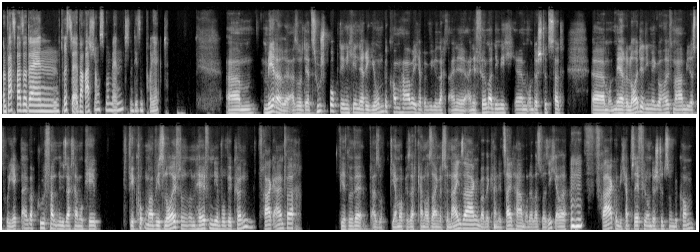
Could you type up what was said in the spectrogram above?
Und was war so dein größter Überraschungsmoment in diesem Projekt? Ähm, mehrere. Also der Zuspruch, den ich hier in der Region bekommen habe. Ich habe, wie gesagt, eine, eine Firma, die mich ähm, unterstützt hat ähm, und mehrere Leute, die mir geholfen haben, die das Projekt einfach cool fanden und gesagt haben, okay, wir gucken mal, wie es läuft und, und, helfen dir, wo wir können. Frag einfach. Wir, wir, also die haben auch gesagt, kann auch sagen, dass wir Nein sagen, weil wir keine Zeit haben oder was weiß ich, aber mhm. frag und ich habe sehr viel Unterstützung bekommen.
